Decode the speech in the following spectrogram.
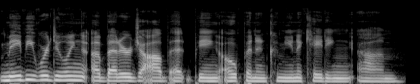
maybe we're doing a better job at being open and communicating um,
